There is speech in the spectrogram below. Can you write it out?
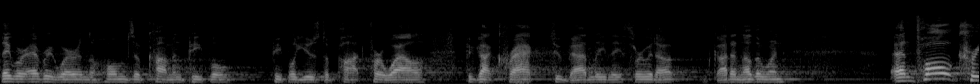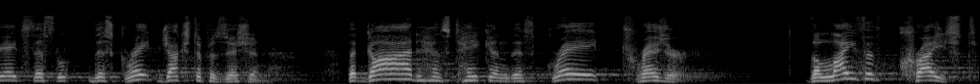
They were everywhere in the homes of common people. People used a pot for a while. If it got cracked too badly, they threw it out, got another one. And Paul creates this, this great juxtaposition that God has taken this great treasure, the life of Christ,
